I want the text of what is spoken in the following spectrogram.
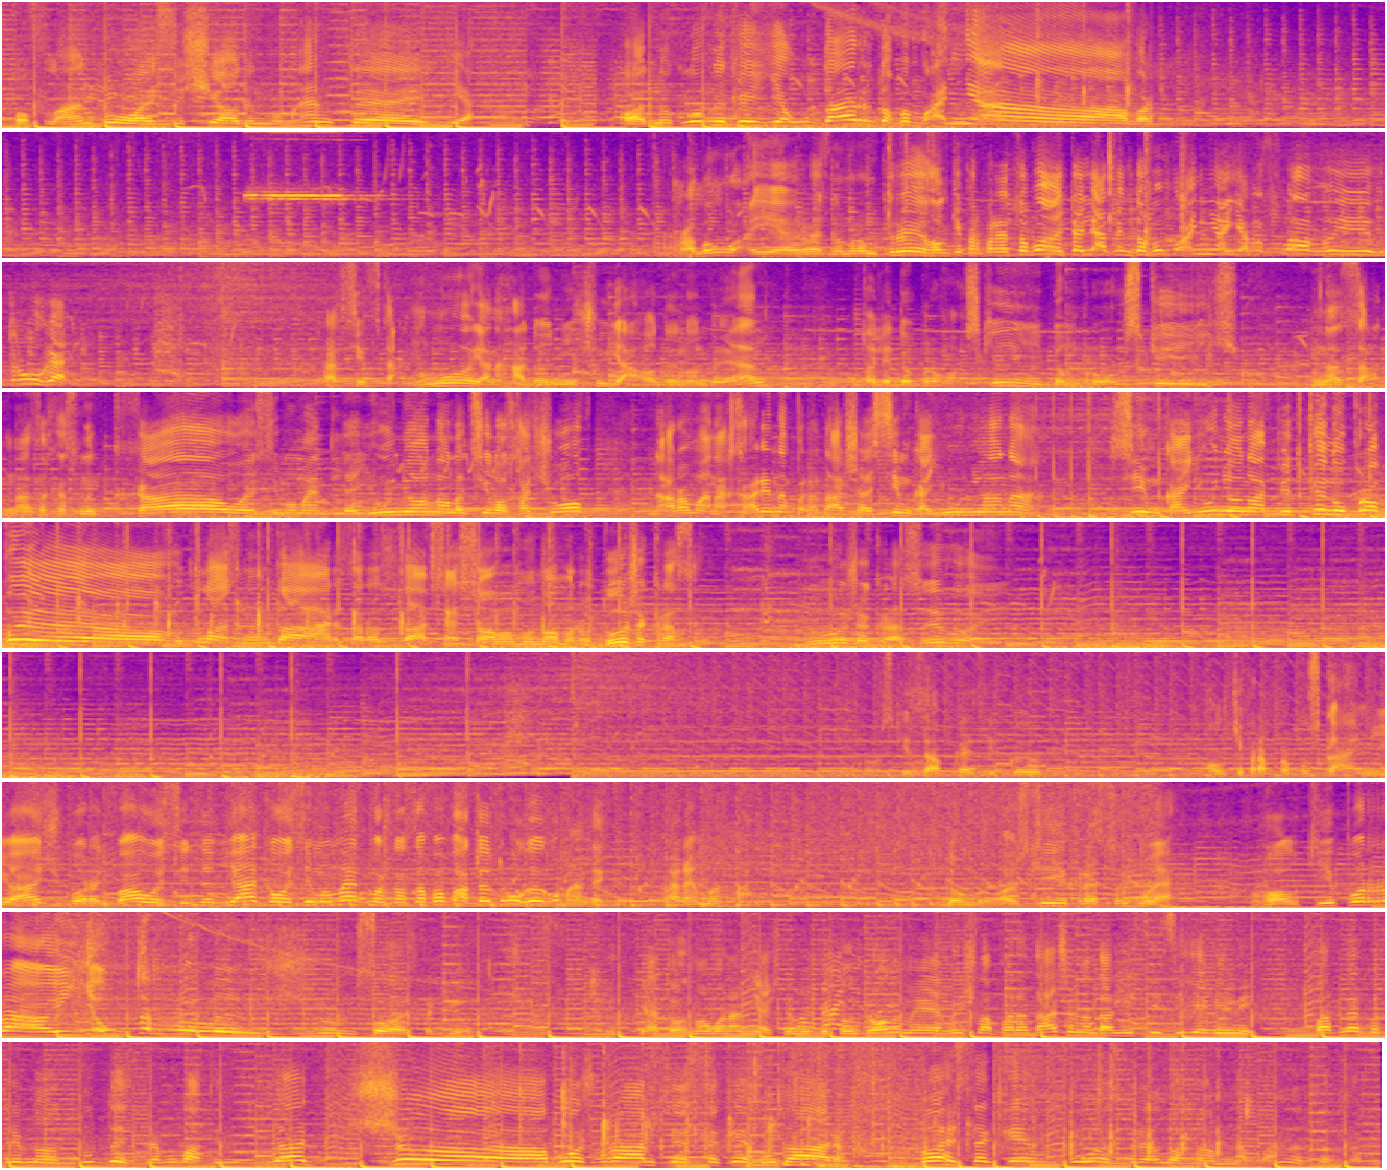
по флангу. Ось ще один момент е, є. Одноклубники є удар, добивання. Пробиває гравець номером 3. Голкіпер перед собою. Телятник добивання. Ярослав вдруге. Гравці в таймому. Я нагадую, нічия 1-1. Долі Добровський. Домбровський. Назад на захисника. Ось і момент для Юніона. Олексій Лосгачов. На Романа Харіна передача. Сімка Юніона. Сімка Юніона підкинув, пробив. Класний удар. Зараз вдався сьомому номеру. Дуже красиво. Дуже красиво. Добровський за вказівкою. Голкіпера пропускає м'яч, боротьба, ось і дев'ятка, ось і момент, можна забивати другий команди перемагає. Домбровський пресингує. Голкіпера, є ударили. Ось такий удар. П'ятого номера м'яч під контролем. Вийшла передача на дальній стійці. Є вільний партнер. Потрібно туди спрямувати м'яч. Або ж в рамці з таким ударом. Ось таким пострілом. Напевно, це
